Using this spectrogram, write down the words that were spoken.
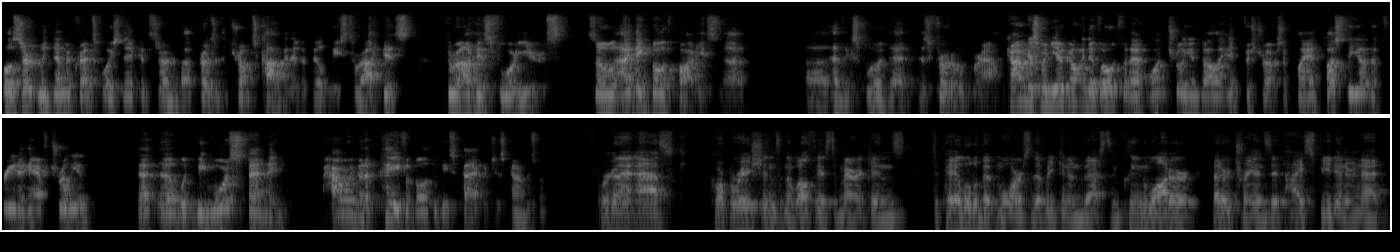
Well, certainly Democrats voiced their concern about President Trump's cognitive abilities throughout his throughout his four years. So I think both parties uh, uh, have explored that as fertile ground. Congressman, you're going to vote for that $1 trillion infrastructure plan, plus the other 3.5 trillion that uh, would be more spending. How are we going to pay for both of these packages, Congressman? We're going to ask corporations and the wealthiest Americans to pay a little bit more so that we can invest in clean water, better transit, high speed internet,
